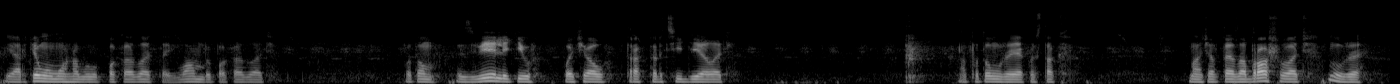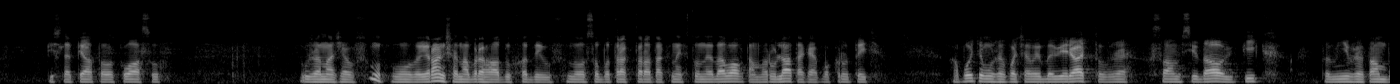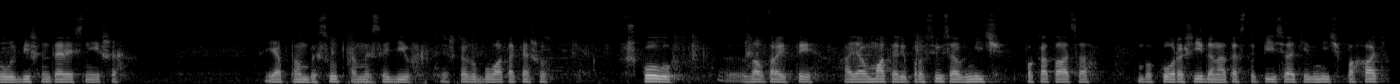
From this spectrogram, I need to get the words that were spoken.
І Артему можна було б показати, та й вам би показати. Потім з великів почав тракторці робити. А потім вже якось так почав те забрашувати. Ну, вже після п'ятого класу. Вже почав, ну, і раніше на бригаду ходив, але особо трактора так ніхто не давав, там руля таке покрутить. А потім вже почали довіряти, то вже сам сідав і пік, то мені вже там було більш інтересніше. Я б там би сутками сидів. Я ж кажу, бува таке, що в школу е, завтра йти, а я в матері просюся в ніч покататися, бо кореш їде на Т-150 і в ніч пахать.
